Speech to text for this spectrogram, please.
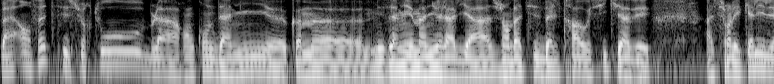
Bah, en fait, c'est surtout la rencontre d'amis euh, comme euh, mes amis Emmanuel Alias, Jean-Baptiste Beltra aussi, qui avaient, ah, sur lesquels il,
